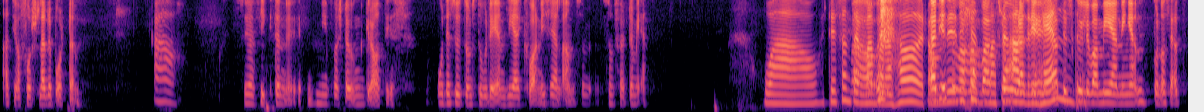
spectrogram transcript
att jag forslade bort den. Ah. Så jag fick den, min första ugn gratis. Och dessutom stod det en lerkvarn i källaren som, som följde med. Wow, det är sånt där wow. man bara hör om. Ja, det, det, det känns som att det aldrig att det, händer. Att det skulle vara meningen på något sätt.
